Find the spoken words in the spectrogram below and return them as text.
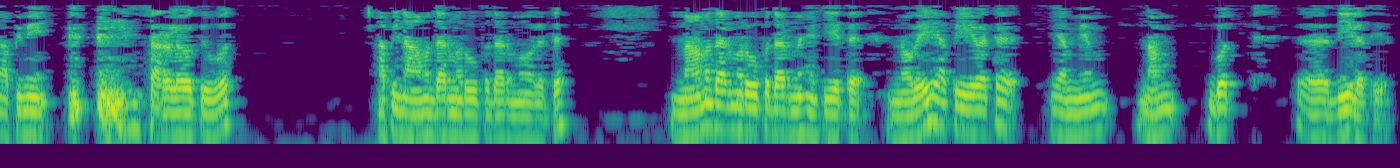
අපි මේ සරලව කිව්වොත් අපි නාම ධර්ම රූප ධර්ම වලට නාම ධර්ම රූප ධර්ම හැටියට නොවේ අපි ඒවට යම් යම් නම් ගොත් දීලා තියෙනවා.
